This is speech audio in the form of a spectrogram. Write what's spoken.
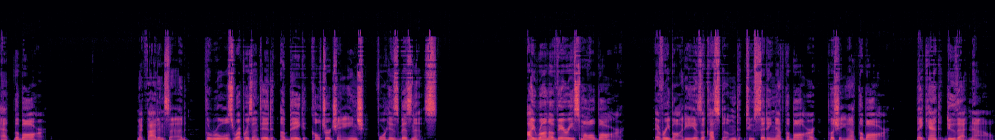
at the bar. McFadden said the rules represented a big culture change for his business. I run a very small bar. Everybody is accustomed to sitting at the bar, pushing at the bar. They can't do that now.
